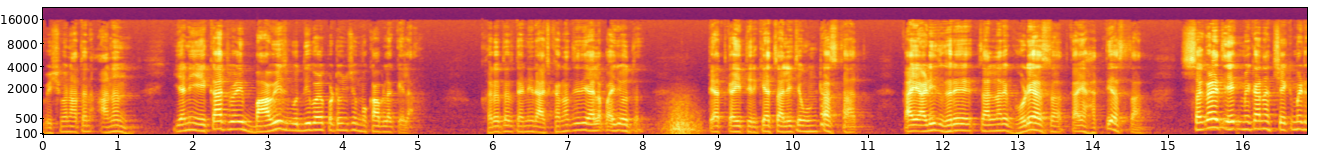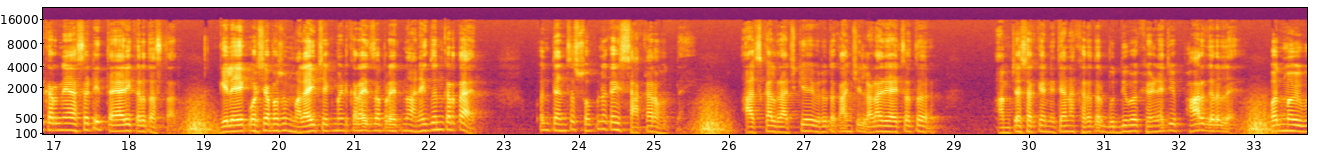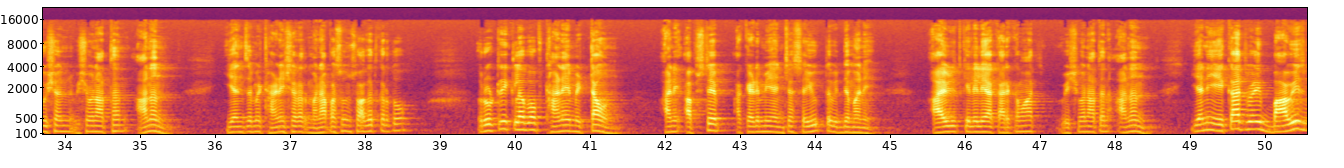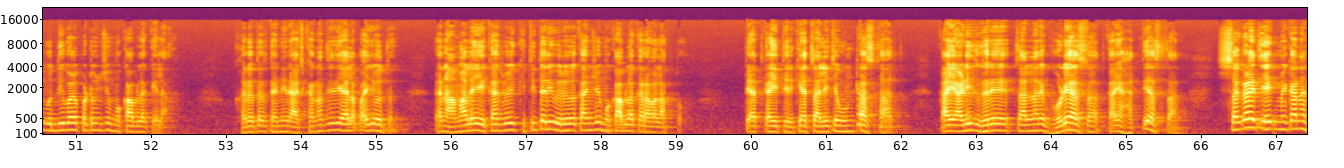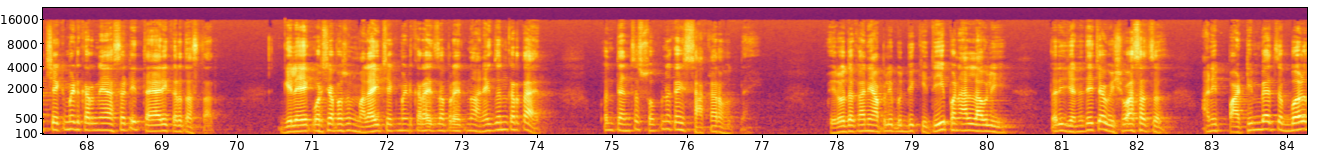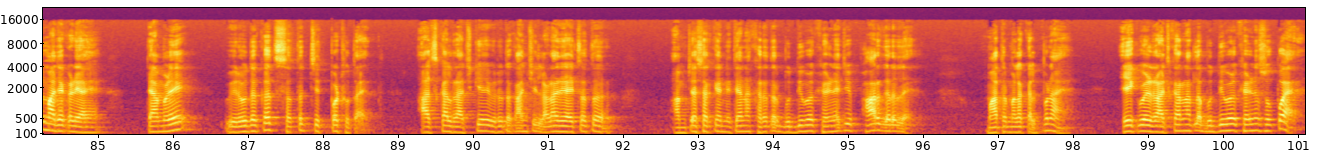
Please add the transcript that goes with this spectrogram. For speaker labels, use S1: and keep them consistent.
S1: विश्वनाथन आनंद यांनी एकाच वेळी बावीस बुद्धिबळपटूंशी मुकाबला केला. खरं तर त्यांनी राजकारणातच यायला पाहिजे होतं. त्यात काही तिरक्या चालीचे उंट असतात काही अडीच घरे चालणारे घोडे असतात काही हत्ती असतात. सगळेच एकमेकांना चेकमेट करण्यासाठी तयारी करत असतात. गेल्या एक वर्षापासून मलाही चेकमेट करायचा प्रयत्न अनेक जण करतायत पण त्यांचं स्वप्न काही साकार होत नाही. आजकाल राजकीय विरोधकांशी लढा द्यायचा तर आमच्यासारख्या नेत्यांना खरं तर बुद्धिबळ खेळण्याची फार गरज आहे. पद्मविभूषण विश्वनाथन आनंद यांचं मी ठाणे शहरात मनापासून स्वागत करतो. Rotary Club of Thane Midtown आणि अपस्टेप अकॅडमी यांच्या संयुक्त विद्यमाने आयोजित केलेल्या या कार्यक्रमात विश्वनाथन आनंद यांनी एकाच वेळी बावीस बुद्धिबळपटूंशी मुकाबला केला. खरं तर त्यांनी राजकारणातही यायला पाहिजे होतं. कारण आम्हालाही एकाच वेळी कितीतरी विरोधकांशी मुकाबला करावा लागतो. त्यात काही तिरक्या चालीचे उंट असतात काही अडीच घरे चालणारे घोडे असतात काही हत्ती असतात. सगळेच एकमेकांना चेकमेट करण्यासाठी तयारी करत असतात. गेल्या एक वर्षापासून मलाही चेकमेट करायचा प्रयत्न अनेक जण करतायत पण त्यांचं स्वप्न काही साकार होत नाही. विरोधकांनी आपली बुद्धी कितीही पणाला लावली तरी जनतेच्या विश्वासाचं आणि पाठिंब्याचं बळ माझ्याकडे आहे. त्यामुळे विरोधकच सतत चितपट होत आहेत. आजकाल राजकीय विरोधकांशी लढा द्यायचा तर आमच्यासारख्या नेत्यांना खरं तर बुद्धिबळ खेळण्याची फार गरज आहे. मात्र मला कल्पना आहे एक वेळ राजकारणातला बुद्धिबळ खेळणं सोपं आहे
